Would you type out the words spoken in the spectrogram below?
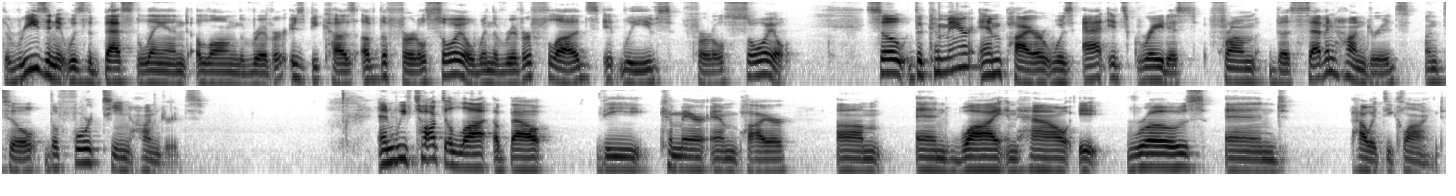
The reason it was the best land along the river is because of the fertile soil. When the river floods, it leaves fertile soil. So the Khmer Empire was at its greatest from the 700s until the 1400s. And we've talked a lot about the Khmer Empire um, and why and how it rose and how it declined.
